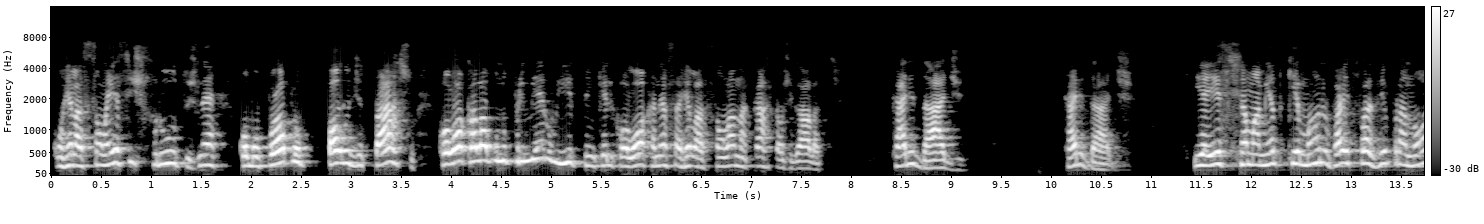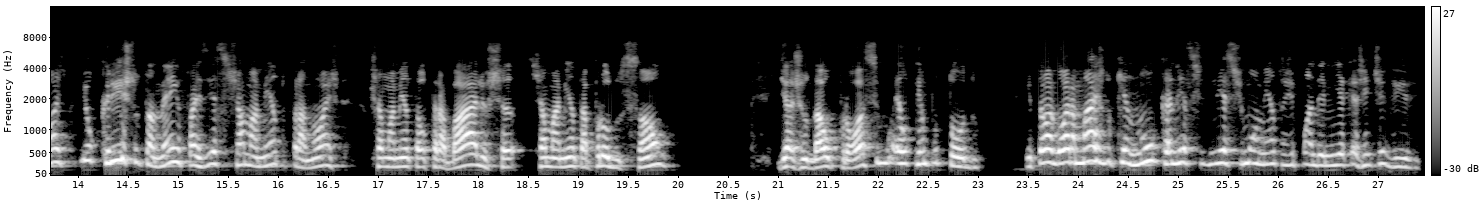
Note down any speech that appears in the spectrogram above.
com relação a esses frutos, né? Como o próprio Paulo de Tarso coloca logo no primeiro item que ele coloca nessa relação lá na carta aos Gálatas. Caridade. Caridade. E é esse chamamento que Emmanuel vai fazer para nós, e o Cristo também faz esse chamamento para nós, chamamento ao trabalho, chamamento à produção, de ajudar o próximo, é o tempo todo. Então, agora, mais do que nunca, nesse, nesses momentos de pandemia que a gente vive.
